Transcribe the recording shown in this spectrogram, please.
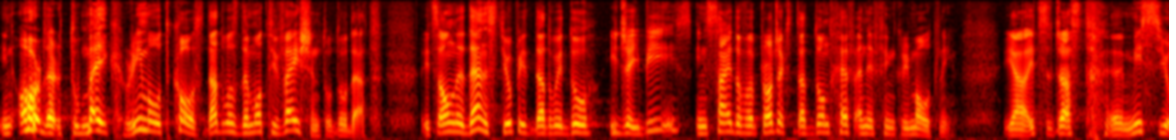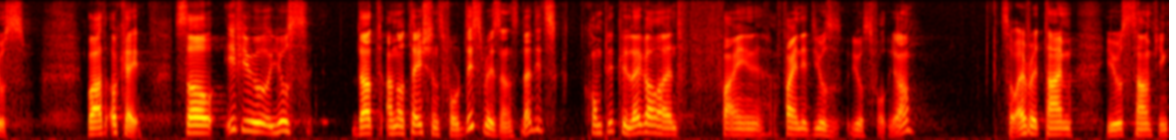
in order to make remote calls. That was the motivation to do that. It's only then stupid that we do EJBs inside of a project that don't have anything remotely. Yeah, it's just uh, misuse. But okay, so if you use that annotations for these reasons, then it's completely legal and find, find it use, useful, yeah? So every time you use something,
